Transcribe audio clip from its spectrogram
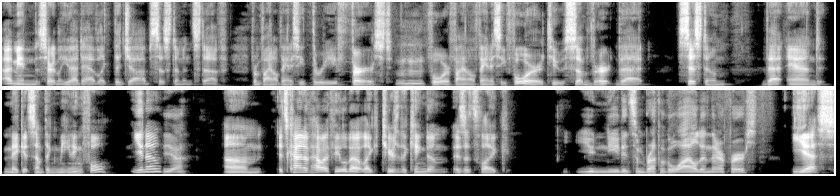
I mean, certainly you had to have like the job system and stuff from Final Fantasy three first hmm for Final Fantasy four to subvert that system that and make it something meaningful. You know, yeah. um, it's kind of how I feel about like Tears of the Kingdom. Is it's like You needed some Breath of the Wild in there first. Yes,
